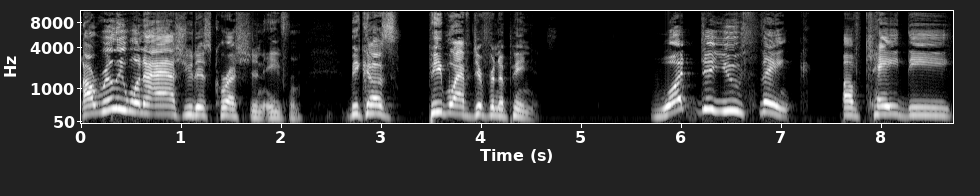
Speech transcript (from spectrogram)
I really want to ask you this question, Ephraim, because people have different opinions. What do you think of KD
